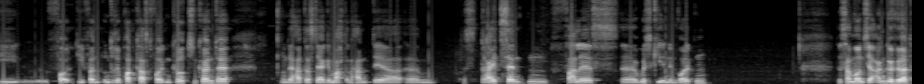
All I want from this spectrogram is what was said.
die, äh, die von unsere Podcast-Folgen kürzen könnte. Und er hat das ja gemacht anhand der, ähm, des 13. Falles äh, Whisky in den Wolken. Das haben wir uns ja angehört.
